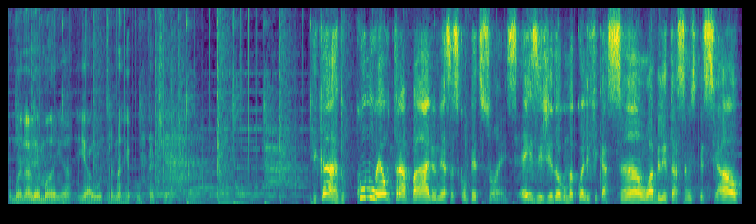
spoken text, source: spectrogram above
uma na Alemanha e a outra na República Tcheca. Ricardo, como é o trabalho nessas competições? É exigido alguma qualificação ou habilitação especial?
